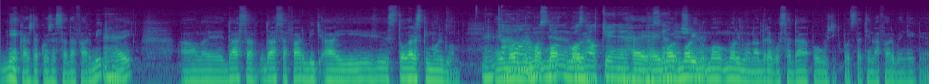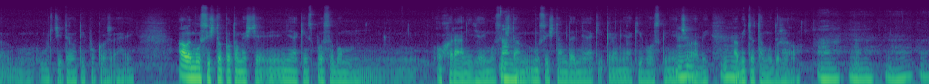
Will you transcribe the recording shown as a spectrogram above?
nie každá koža sa dá farbiť, uh-huh. hej, ale dá sa, dá sa farbiť aj stolárským moridlom. Hej, mor, áno, mo, vlastne mo, rôzne odtiene. Hej, hej, moridlo, mo, moridlo na drevo sa dá použiť v podstate na farbenie určitého typu kože. Hej. Ale musíš to potom ešte nejakým spôsobom ochrániť. Hej. Musíš, tam, musíš tam dať nejaký krem, nejaký vosk, niečo, mm-hmm. aby, mm-hmm. aby to tam udržalo. Áno, áno, áno.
